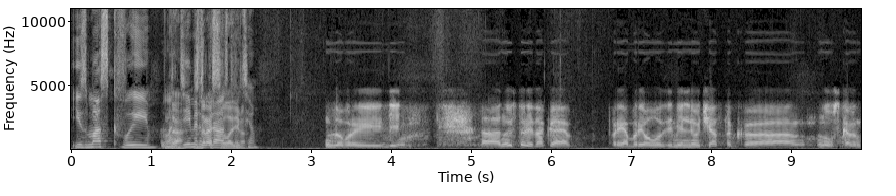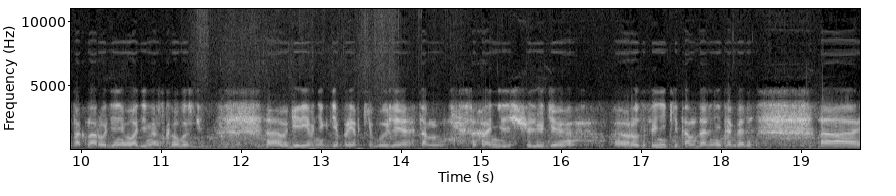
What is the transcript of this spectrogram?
из Москвы. Владимир, да. здравствуйте. здравствуйте. Владимир. Добрый день. А, ну, история такая приобрел земельный участок, а, ну, скажем так, на родине Владимирской области, а, в деревне, где предки были, там сохранились еще люди родственники там дальние и так далее. А,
